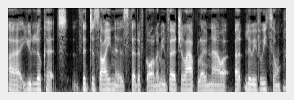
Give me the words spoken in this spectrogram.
uh, you look at the designers that have gone. I mean, Virgil Abloh now at, at Louis Vuitton, mm.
